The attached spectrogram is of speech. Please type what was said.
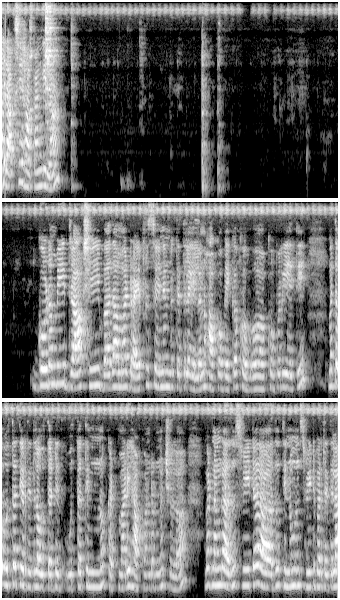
ದ್ರಾಕ್ಷಿ ಹಾಕಂಗಿಲ್ಲ. ಗೋಡಂಬಿ, ದ್ರಾಕ್ಷಿ, ಬಾದಾಮ, ಡ್ರೈ ಫ್ರೂಟ್ಸ್ ಏನೇನು ಇರ್ತೈತಲ್ಲ ಎಲ್ಲನೂ ಹಾಕೋಬೇಕು. ಕೊಬ್ಬರಿ ಐತಿ. ಮತ್ತು ಉತ್ತತ್ತಿ ಇರ್ತೈತಲ್ಲ ಉತ್ತತ್ತಿ ಉತ್ತತ್ತಿನೂ ಕಟ್ ಮಾಡಿ ಹಾಕೊಂಡ್ರೂ ಚಲೋ. ಬಟ್ ನಂಗೆ ಅದು ಸ್ವೀಟ ಅದು ತಿನ್ನೋ ಮುಂದೆ ಸ್ವೀಟ್ ಬರ್ತೈತಿಲ್ಲ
